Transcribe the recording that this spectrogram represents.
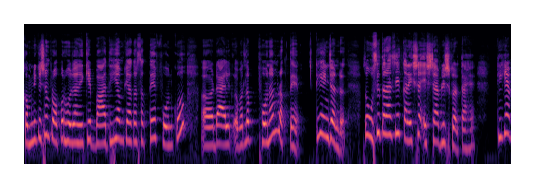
कम्युनिकेशन प्रॉपर हो जाने के बाद ही हम क्या कर सकते हैं फ़ोन को डायल मतलब फ़ोन हम रखते हैं, ठीक है इन जनरल तो उसी तरह से कनेक्शन इस्टेब्लिश करता है। ठीक है?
